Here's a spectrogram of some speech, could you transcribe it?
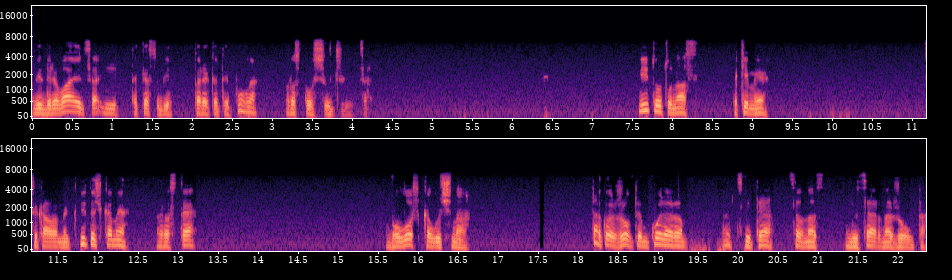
відриваються і таке собі перекати поле розповсюджується. І тут у нас такими цікавими квіточками росте волошка лучна. Також жовтим кольором цвіте, це у нас люцерна жовта.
